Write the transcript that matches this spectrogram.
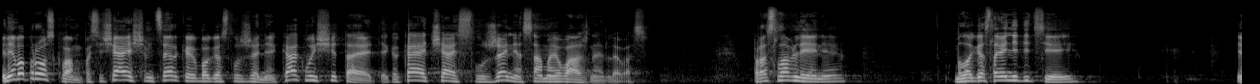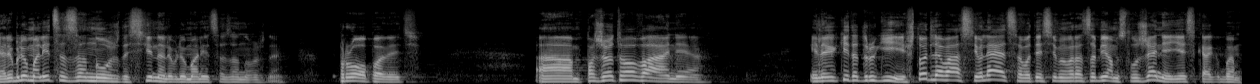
У меня вопрос к вам, посещающим церковь и богослужение. Как вы считаете, какая часть служения самая важная для вас? Прославление, благословение детей. Я люблю молиться за нужды, сильно люблю молиться за нужды. Проповедь, а, пожертвования или какие-то другие. Что для вас является, вот если мы разобьем служение, есть как бы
